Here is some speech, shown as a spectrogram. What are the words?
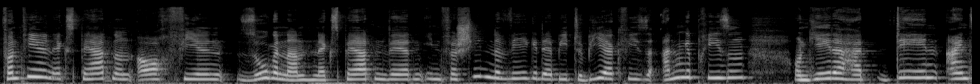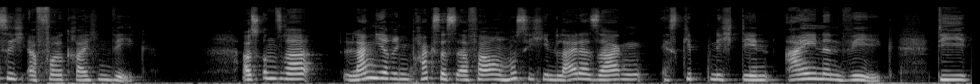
Von vielen Experten und auch vielen sogenannten Experten werden Ihnen verschiedene Wege der B2B-Akquise angepriesen und jeder hat den einzig erfolgreichen Weg. Aus unserer langjährigen Praxiserfahrung muss ich Ihnen leider sagen, es gibt nicht den einen Weg, die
